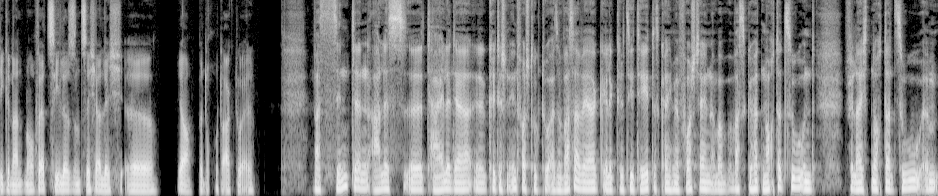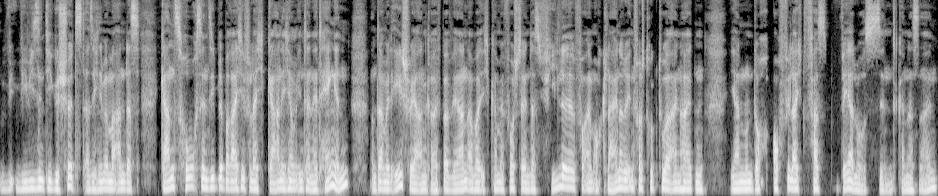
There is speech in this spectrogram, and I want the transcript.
die genannten Hochwertziele sind sicherlich äh, ja, bedroht aktuell. Was sind denn alles äh, Teile der äh, kritischen Infrastruktur? Also Wasserwerk, Elektrizität, das kann ich mir vorstellen, aber was gehört noch dazu und vielleicht noch dazu, ähm, wie, wie sind die geschützt? Also ich nehme mal an, dass ganz hochsensible Bereiche vielleicht gar nicht am Internet hängen und damit eh schwer angreifbar wären, aber ich kann mir vorstellen, dass viele, vor allem auch kleinere Infrastruktureinheiten, ja nun doch auch vielleicht fast wehrlos sind. Kann das sein?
